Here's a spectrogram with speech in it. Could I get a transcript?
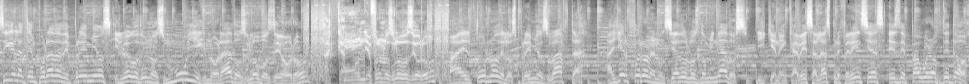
Sigue la temporada de premios y luego de unos muy ignorados globos de oro. Ah, ¿ya fueron los globos de oro? Va el turno de los premios BAFTA. Ayer fueron anunciados los nominados y quien encabeza las preferencias es The Power of the Dog,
